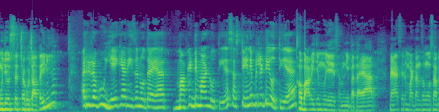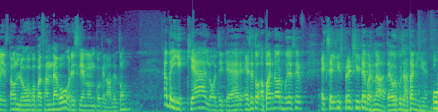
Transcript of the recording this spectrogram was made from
मुझे उससे अच्छा कुछ आता ही नहीं है। अरे रघु ये क्या रीजन होता है यार? मार्केट डिमांड होती है सस्टेनेबिलिटी होती है। ओ भाभी जी मुझे ये सब नहीं पता यार। मैं सिर्फ़ मटन समोसा बेचता हूँ लोगों को पसंद है वो और इसलिए मैं उनको खिला देता हूँ। अबे ये क्या लॉजिक है यार? ऐसे तो अपर्णा और मुझे सिर्फ़ एक्सेल की स्प्रेडशीटें भरना आता है और कुछ आता नहीं है। ओ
